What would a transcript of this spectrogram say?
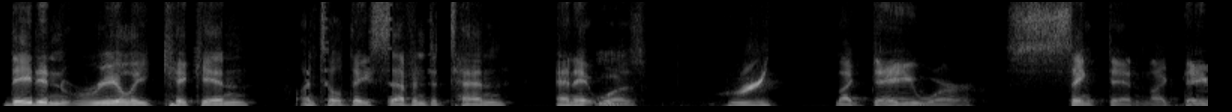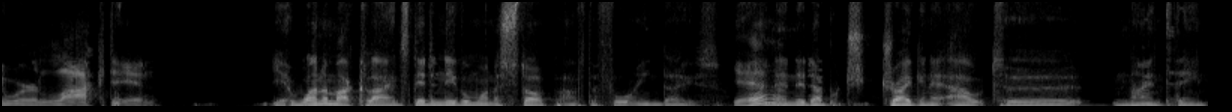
they didn't really kick in until day seven to 10. And it Mm. was like they were synced in, like they were locked in. Yeah, one of my clients didn't even want to stop after 14 days Yeah. and ended up dragging it out to 19.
